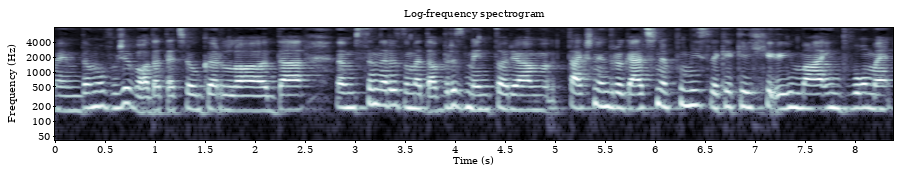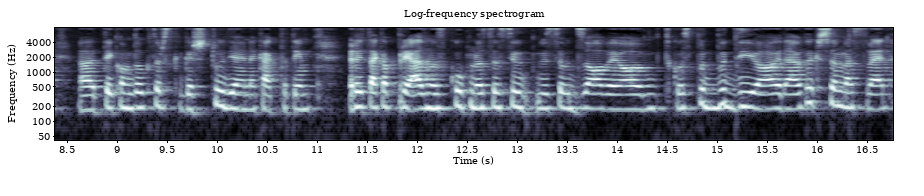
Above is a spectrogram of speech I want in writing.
vem, da mu že voda teče v grlo, da um, se ne razume dobro z mentorjem, takšne in drugačne pomisleke, ki jih ima in dvome uh, tekom doktorskega študija in nekako potem res tako prijazna skupnost, se vsi se odzovejo, tako spodbudijo, dajo kakšen nasvet.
